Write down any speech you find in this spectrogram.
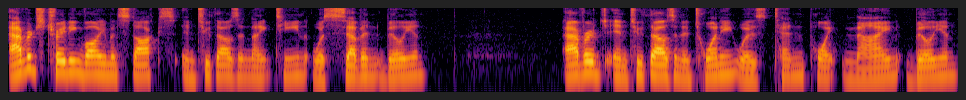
Average trading volume in stocks in 2019 was 7 billion. Average in 2020 was 10.9 billion.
